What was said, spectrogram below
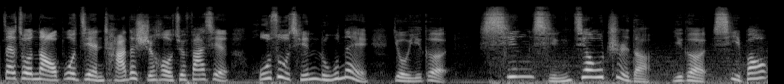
在做脑部检查的时候，却发现胡素琴颅内有一个星形胶质的一个细胞，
